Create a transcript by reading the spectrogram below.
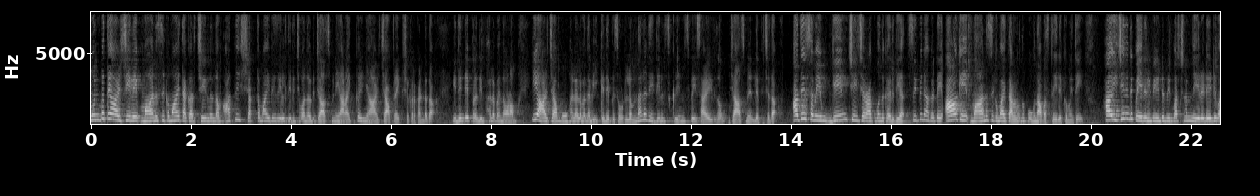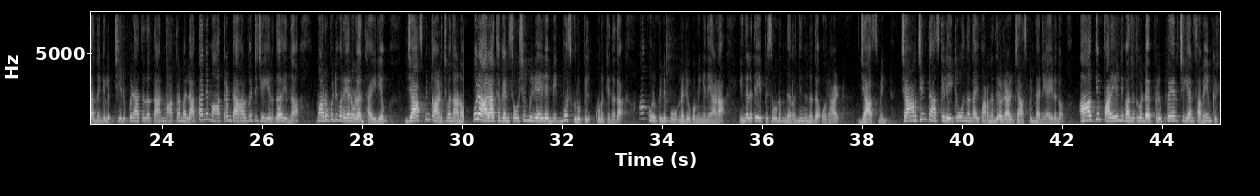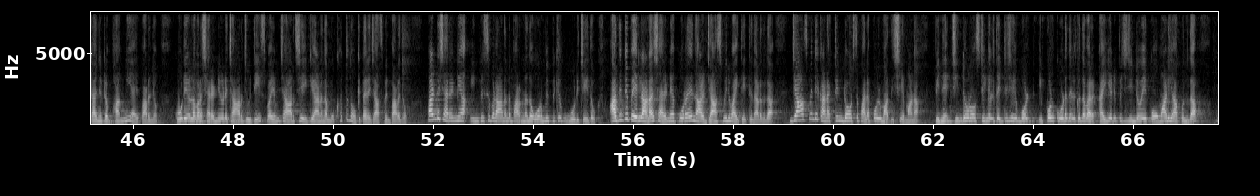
മുൻപത്തെ ആഴ്ചയിലെ മാനസികമായ തകർച്ചയിൽ നിന്നും അതിശക്തമായ രീതിയിൽ തിരിച്ചു വന്ന ഒരു ജാസ്മിനെയാണ് ഇക്കഴിഞ്ഞ ആഴ്ച പ്രേക്ഷകർ കണ്ടത്. ഇതിന്റെ പ്രതിഫലം എന്നോണം ഈ ആഴ്ച മോഹൻലാൽ വന്ന വീക്കെൻഡ് എപ്പിസോഡിലും നല്ല രീതിയിൽ സ്ക്രീൻ സ്പേസ് ആയിരുന്നു ജാസ്മിന് ലഭിച്ചത്. അതേസമയം ഗെയിം ചേഞ്ചർ ആകുമെന്ന് കരുതിയ സിബിനാകട്ടെ ആകെ മാനസികമായി തളർന്നു പോകുന്ന അവസ്ഥയിലേക്കും എത്തി. ഹൈജീനിന്റെ പേരിൽ വീണ്ടും വിമർശനം നേരിടേണ്ടി വന്നെങ്കിലും ചെരുപ്പിടാത്തത് താൻ മാത്രമല്ല തന്നെ മാത്രം ടാർഗറ്റ് ചെയ്യരുത് എന്ന് മറുപടി പറയാനുള്ള ധൈര്യം ജാസ്മിൻ കാണിച്ചുവെന്നാണ് ഒരു ആരാധകൻ സോഷ്യൽ മീഡിയയിലെ ബിഗ് ബോസ് ഗ്രൂപ്പിൽ കുറിക്കുന്നത്. ആ കുറിപ്പിന്റെ പൂർണ രൂപം ഇങ്ങനെയാണ്. ഇന്നലത്തെ എപ്പിസോഡും നിറഞ്ഞു നിന്നത് ഒരാൾ ജാസ്മിൻ. ചാർജിംഗ് ടാസ്കിൽ ഏറ്റവും നന്നായി പറഞ്ഞതിൽ ഒരാൾ ജാസ്മിൻ തന്നെയായിരുന്നു. ആദ്യം പറയേണ്ടി വന്നതുകൊണ്ട് പ്രിപ്പയർ ചെയ്യാൻ സമയം കിട്ടാഞ്ഞിട്ടും ഭംഗിയായി പറഞ്ഞു. കൂടെയുള്ളവർ ശരണ്യയുടെ ചാർജ് ഊറ്റി സ്വയം ചാർജ് ചെയ്യുകയാണെന്ന മുഖത്ത് നോക്കി തന്നെ ജാസ്മിൻ പറഞ്ഞു. പണ്ട് ശരണ്യ ഇൻവിസിബിൾ ആണെന്ന് പറഞ്ഞത് ഓർമ്മിപ്പിക്കുക കൂടി ചെയ്തു. അതിന്റെ പേരിലാണ് ശരണ്യ കുറെ നാൾ ജാസ്മിനുമായി തെറ്റി നടന്നത്. ജാസ്മിന്റെ കണക്ടിംഗ് ഡോട്ട്സ് പലപ്പോഴും അതിശയമാണ്. പിന്നെ ജിൻഡോ റോസ്റ്റിംഗിൽ തെറ്റ് ചെയ്യുമ്പോൾ ഇപ്പോൾ കൂടെ നിൽക്കുന്നവർ കൈയടിപ്പിച്ച് ജിൻഡോയെ കോമാളിയാക്കുന്നത്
